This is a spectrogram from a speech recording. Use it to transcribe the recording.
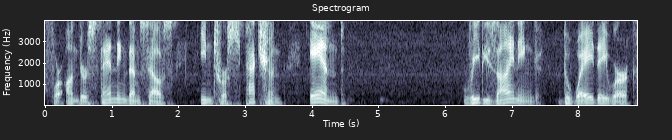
for understanding themselves, introspection, and redesigning the way they work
